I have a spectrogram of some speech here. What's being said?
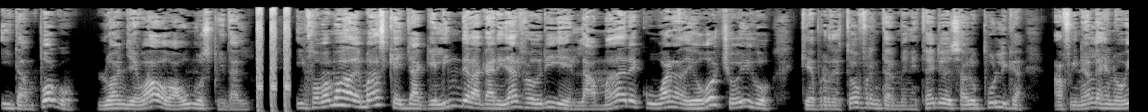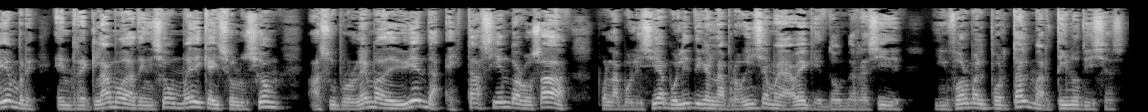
y tampoco lo han llevado a un hospital. Informamos además que Jacqueline de la Caridad Rodríguez, la madre cubana de ocho hijos que protestó frente al Ministerio de Salud Pública a finales de noviembre en reclamo de atención médica y solución a su problema de vivienda, está siendo acosada por la policía política en la provincia de Mayabeque, donde reside, informa el portal Martín Noticias.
